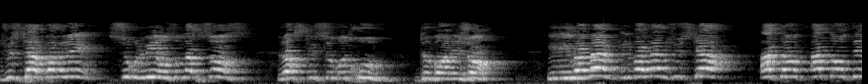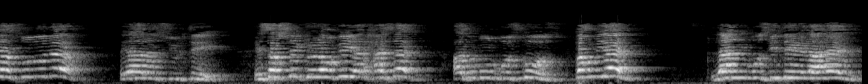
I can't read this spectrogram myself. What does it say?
jusqu'à parler sur lui en son absence lorsqu'il se retrouve devant les gens. Il va même, il va même jusqu'à attenter à son honneur et à l'insulter. Et sachez que l'envie, al-hasad, a de nombreuses causes. Parmi elles, l'animosité et la haine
